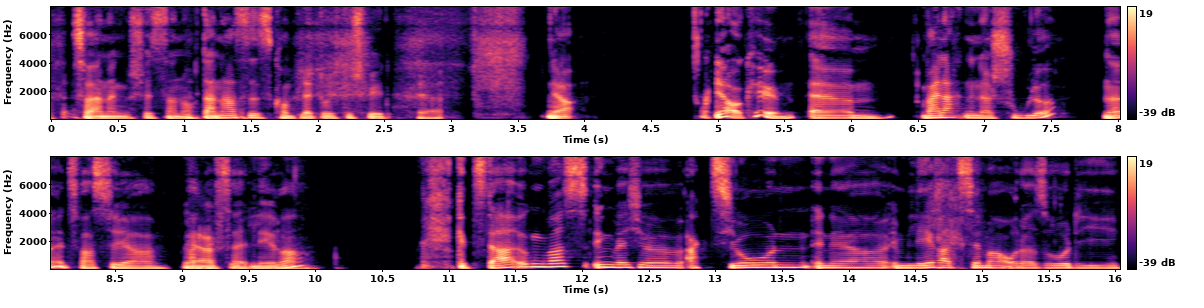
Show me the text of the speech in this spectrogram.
zwei anderen Geschwistern noch. Dann hast du es komplett durchgespielt. Ja. Ja. Ja, okay. Ähm, Weihnachten in der Schule. Ne? Jetzt warst du ja lange Ja, Zeit. Lehrer. Gibt's da irgendwas, irgendwelche Aktionen in der, im Lehrerzimmer oder so, die,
